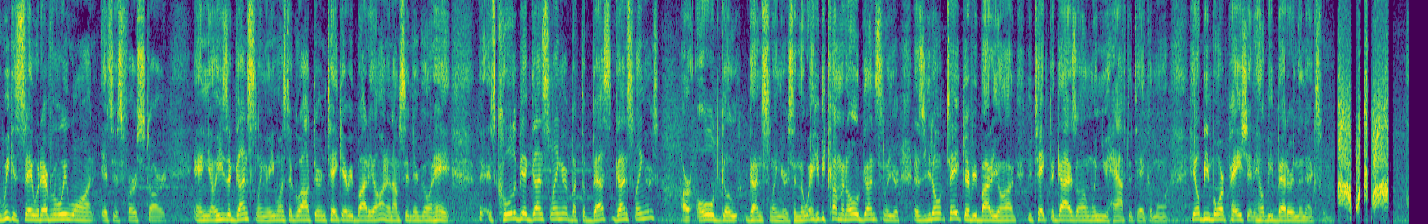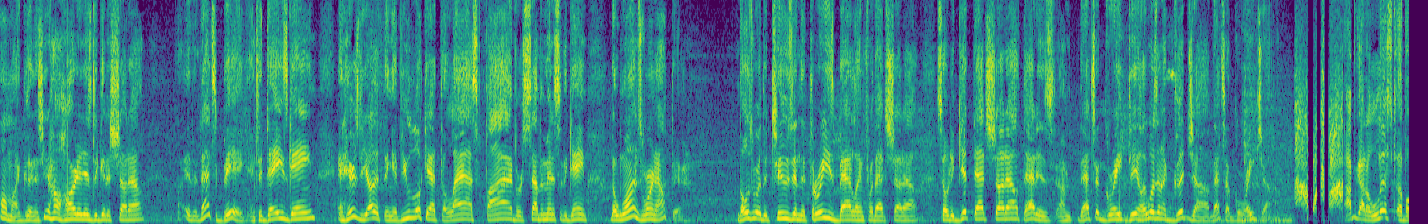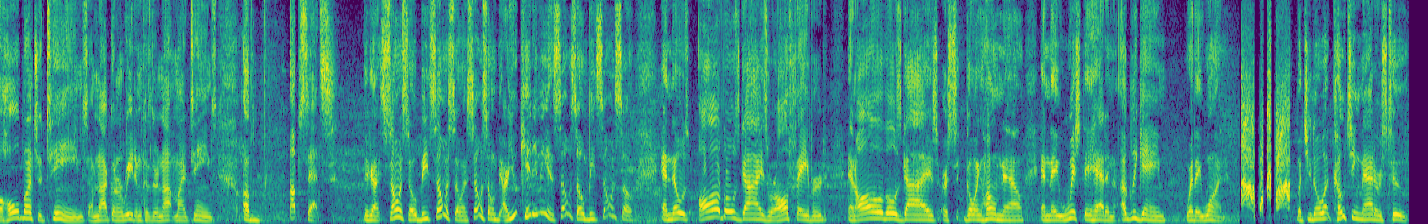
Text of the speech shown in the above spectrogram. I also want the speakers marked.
Speaker 1: We can say whatever we want. It's his first start. And, you know, he's a gunslinger. He wants to go out there and take everybody on. And I'm sitting there going, hey, it's cool to be a gunslinger, but the best gunslingers are old go- gunslingers. And the way to become an old gunslinger is you don't take everybody on. You take the guys on when you have to take them on. He'll be more patient. He'll be better in the next one. Oh, my goodness. You know how hard it is to get a shutout? That's big in today's game. And here's the other thing if you look at the last five or seven minutes of the game, the ones weren't out there. Those were the twos and the threes battling for that shutout. So to get that shutout, that is um, that's a great deal. It wasn't a good job. That's a great job. I've got a list of a whole bunch of teams. I'm not going to read them because they're not my teams. Of upsets. They got so and so beat so and so and so and so. Are you kidding me? And so and so beat so and so. And those all those guys were all favored, and all those guys are going home now, and they wish they had an ugly game where they won. But you know what? Coaching matters too.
